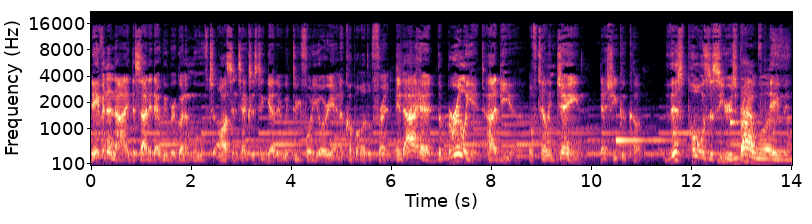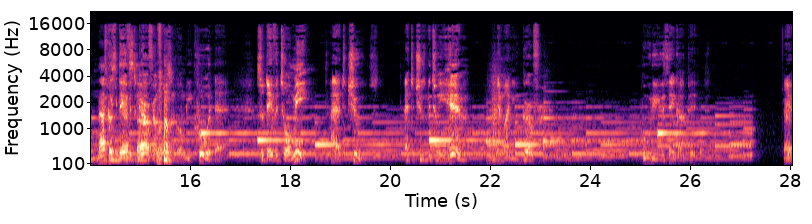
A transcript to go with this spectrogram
David and I decided that we were gonna move to Austin, Texas together with 340 Ori and a couple other friends. And I had the brilliant idea of telling Jane that she could come. This posed a serious That problem for David that's because David's messed up. girlfriend wasn't gonna be cool with that. So David told me I had to choose. I had to choose between him and my new girlfriend. Who do you think I picked? Yeah.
